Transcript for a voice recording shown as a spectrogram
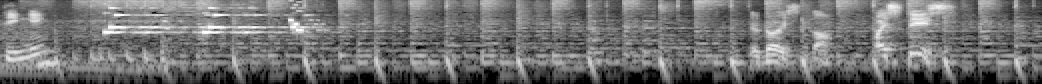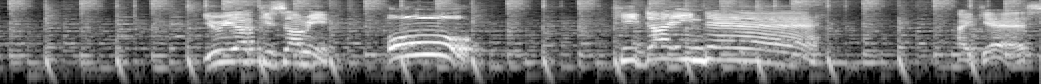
thingy. The door is locked. What's this? Yuya Kizami. Oh! He died in there! I guess.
